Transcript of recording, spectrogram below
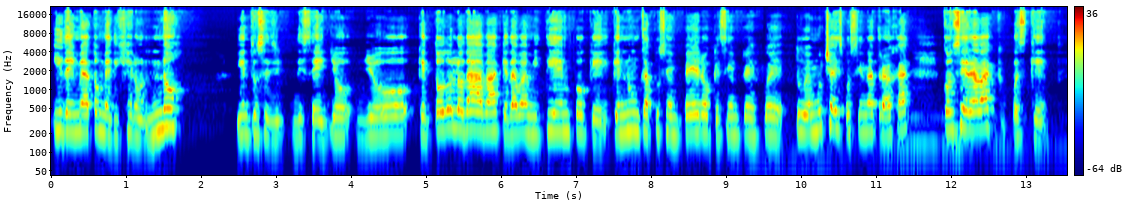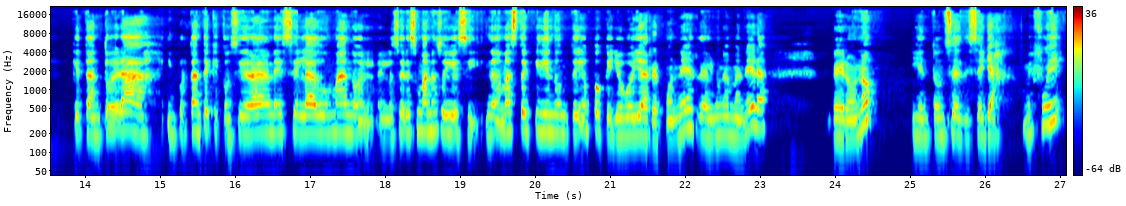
y de inmediato me dijeron no. Y entonces dice, yo, yo que todo lo daba, que daba mi tiempo, que, que nunca puse en pero, que siempre fue, tuve mucha disposición a trabajar, consideraba pues que que tanto era importante que consideraran ese lado humano en, los seres humanos, oye, si nada más estoy pidiendo un tiempo que yo voy a reponer de alguna manera, pero no. Y entonces dice, ya, me fui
